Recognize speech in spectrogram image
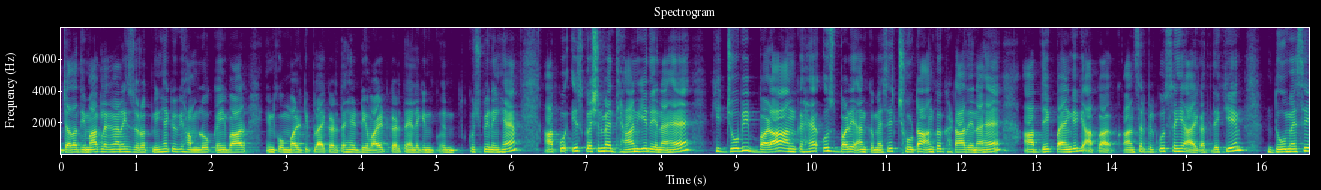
ज़्यादा दिमाग लगाने की ज़रूरत नहीं है क्योंकि हम लोग कई बार इनको मल्टीप्लाई करते हैं डिवाइड करते हैं, लेकिन कुछ भी नहीं है। आपको इस क्वेश्चन में ध्यान ये देना है कि जो भी बड़ा अंक है, उस बड़े अंक में से छोटा अंक घटा देना है। आप देख पाएँगे कि आपका आंसर बिल्कुल सही आएगा। तो देखिए, दो में से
